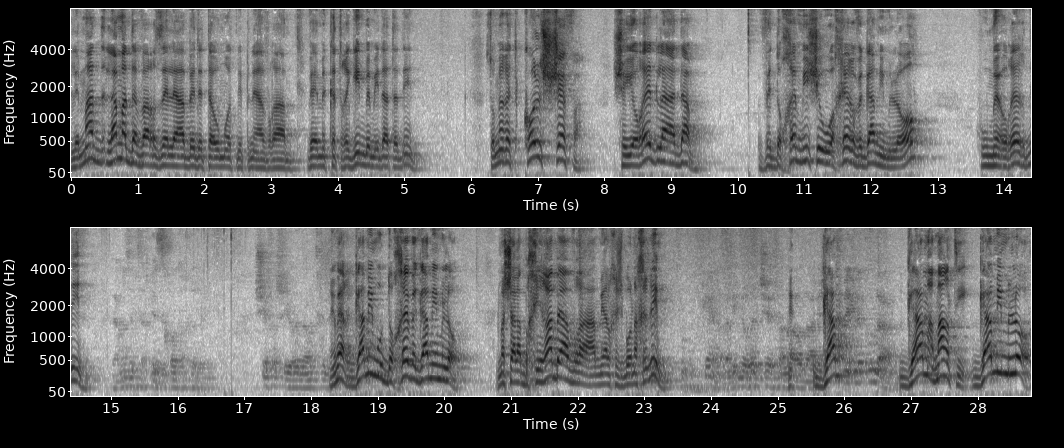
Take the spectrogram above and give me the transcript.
למה, למה דבר זה לאבד את האומות מפני אברהם, והם מקטרגים במידת הדין? זאת אומרת, כל שפע שיורד לאדם ודוחה מישהו אחר וגם אם לא, הוא מעורר דין. למה זה צריך לזכות אחרים? שפע שיורד צריך... אני אומר, גם אם הוא דוחה וגם אם לא. למשל, הבחירה באברהם היא על חשבון אחרים. כן, אבל אם יורד שפע לעולם, יש גם- מספיק לכולם. גם, אמרתי, גם אם לא,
